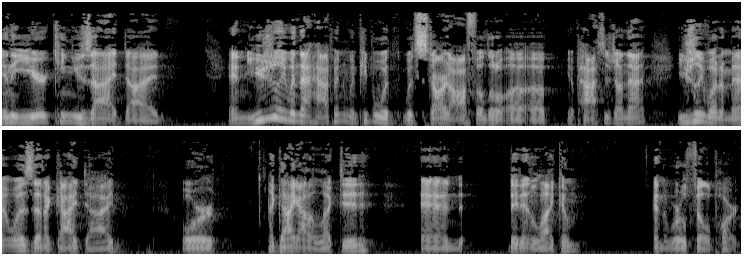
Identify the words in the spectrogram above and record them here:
in the year King Uzziah died. And usually, when that happened, when people would, would start off a little uh, a passage on that, usually what it meant was that a guy died or a guy got elected and they didn't like him, and the world fell apart.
